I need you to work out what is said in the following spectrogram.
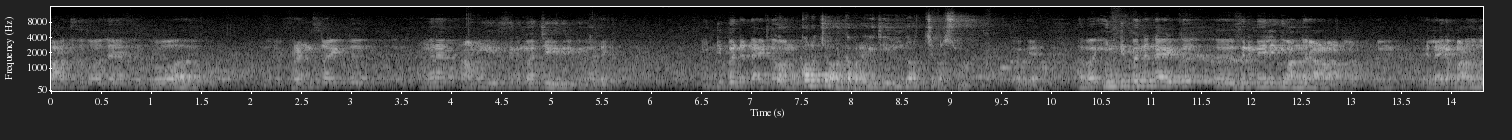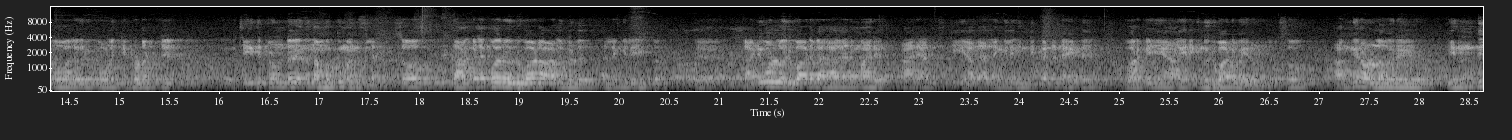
പറഞ്ഞതുപോലെ ബ്രോ ഫ്രണ്ട്സായിട്ട് അങ്ങനെ ആണ് ഈ സിനിമ ചെയ്തിരിക്കുന്നത്. അല്ലെ ഇൻഡിപെൻഡന്റ് ആയിട്ട് കുറച്ച് ഉറക്കം പറയും. ചെവി കുറച്ച് പ്രശ്നമാണ്. ഓക്കെ അപ്പോൾ ഇൻഡിപെൻഡന്റ് ആയിട്ട് സിനിമയിലേക്ക് വന്ന ഒരാളാണ്. അപ്പം എല്ലാവരും പറഞ്ഞതുപോലെ ഒരു ക്വാളിറ്റി പ്രൊഡക്റ്റ് ചെയ്തിട്ടുണ്ട് എന്ന് നമുക്ക് മനസ്സിലായി. സോ താങ്കളെപ്പോലെ ഒരുപാട് ആളുകൾ അല്ലെങ്കിൽ ഇപ്പം കഴിവുള്ള ഒരുപാട് കലാകാരന്മാർ ആരെ അസിസ്റ്റ് ചെയ്യാതെ അല്ലെങ്കിൽ ഇൻഡിപെൻഡന്റ് ആയിട്ട് വർക്ക് ചെയ്യാൻ ആഗ്രഹിക്കുന്ന ഒരുപാട് പേരുണ്ട്. സോ അങ്ങനെയുള്ളവർ എന്ത്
